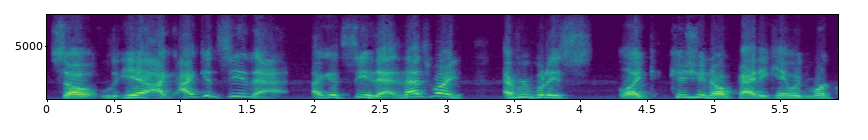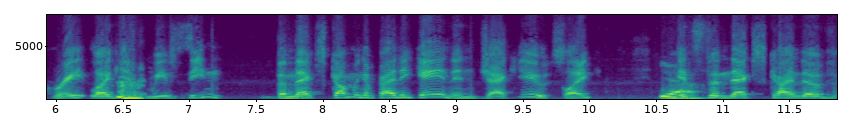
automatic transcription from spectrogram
so yeah, I, I could see that. I could see that, and that's why everybody's like, because you know, Patty Kane would work great. Like we've seen the next coming of Patty Kane and Jack Hughes. Like Yeah. it's the next kind of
